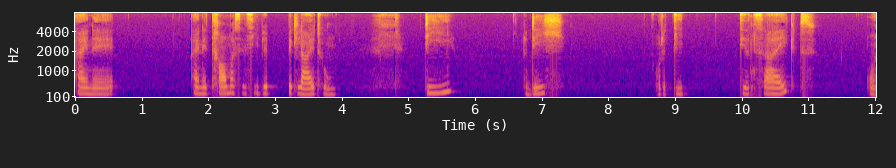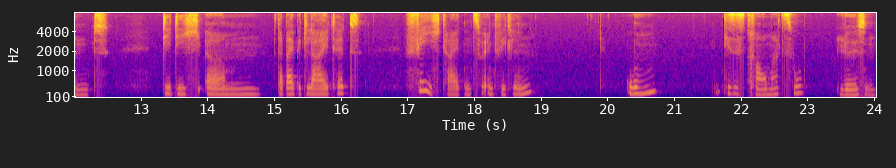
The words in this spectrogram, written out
eine, eine traumasensible Begleitung, die dich oder die dir zeigt und die dich ähm, dabei begleitet, Fähigkeiten zu entwickeln, um dieses Trauma zu lösen.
